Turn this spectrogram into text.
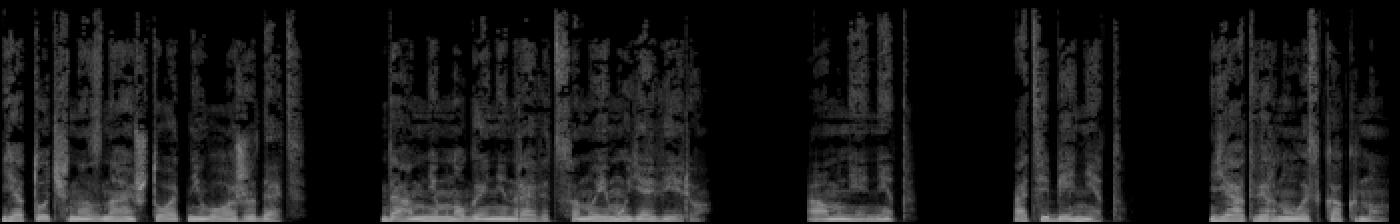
Я точно знаю, что от него ожидать. Да, мне многое не нравится, но ему я верю. А мне нет. А тебе нет. Я отвернулась к окну,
